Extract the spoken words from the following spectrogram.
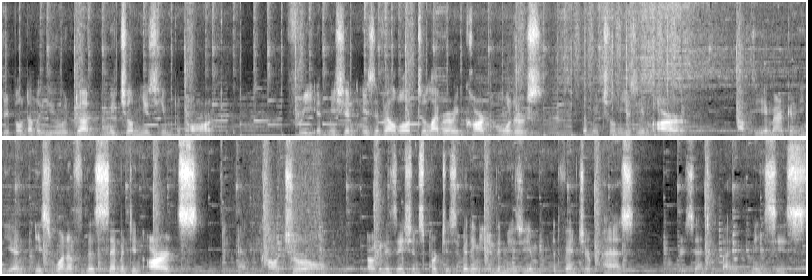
www.mitchellmuseum.org. Free admission is available to library card holders. The Mitchell Museum Art of the American Indian is one of the 17 arts and cultural organizations participating in the Museum Adventure Pass presented by Macy's.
